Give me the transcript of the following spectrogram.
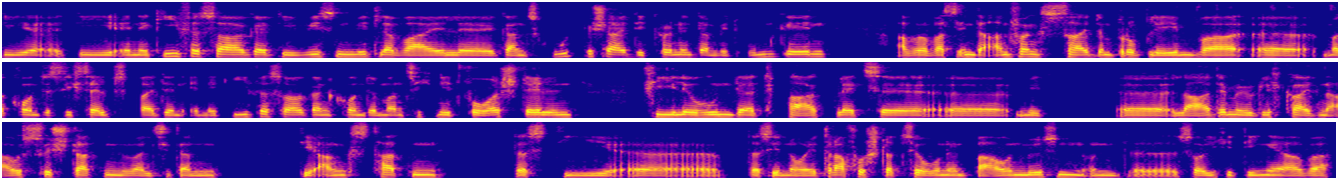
die, die Energieversorger, die wissen mittlerweile ganz gut Bescheid, die können damit umgehen. Aber was in der Anfangszeit ein Problem war, äh, man konnte sich selbst bei den Energieversorgern, konnte man sich nicht vorstellen, viele hundert Parkplätze äh, mit äh, Lademöglichkeiten auszustatten, weil sie dann die Angst hatten, dass die, äh, dass sie neue Trafostationen bauen müssen und äh, solche Dinge. Aber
